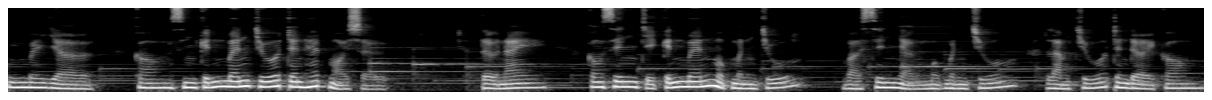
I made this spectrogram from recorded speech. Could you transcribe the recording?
nhưng bây giờ con xin kính mến Chúa trên hết mọi sự. Từ nay con xin chỉ kính mến một mình Chúa và xin nhận một mình Chúa làm Chúa trên đời con.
